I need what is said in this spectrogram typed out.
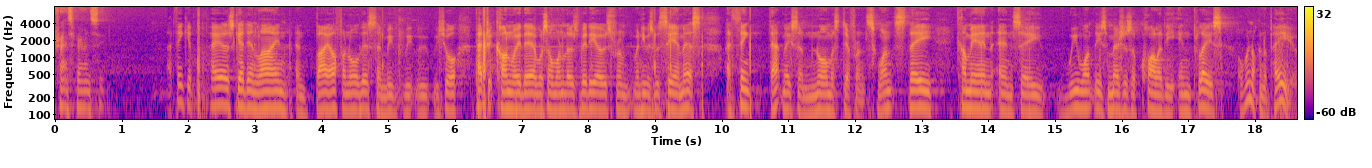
transparency? I think if the payers get in line and buy off on all this, and we, we, we- saw Patrick Conway there was on one of those videos from when he was with CMS, I think that makes an enormous difference. Once they come in and say, we want these measures of quality in place, or we're not going to pay you.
